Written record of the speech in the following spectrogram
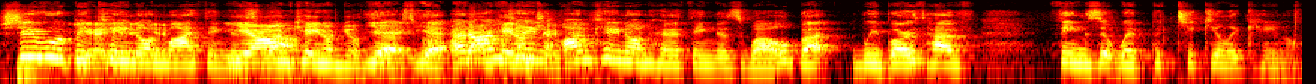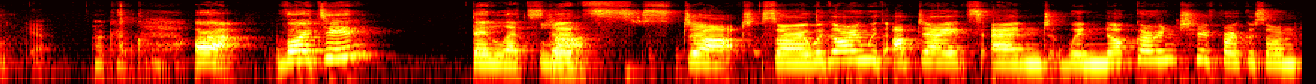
She would be Yeah, keen yeah, on my thing as well. Yeah. I'm keen on your thing Yeah, as well. yeah, Like, and I'm I'm, keen on keen. I'm keen on her thing as well. But we both have things that we're particularly keen on. yeah. Okay, cool. All right, votes in. Then let's start. Let's start. So we're going with updates, and we're not going to focus on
